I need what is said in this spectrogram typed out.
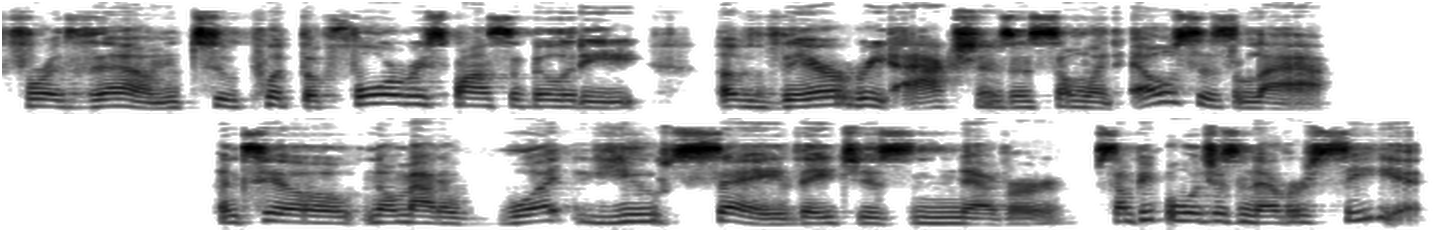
for them to put the full responsibility of their reactions in someone else's lap until no matter what you say, they just never, some people will just never see it.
